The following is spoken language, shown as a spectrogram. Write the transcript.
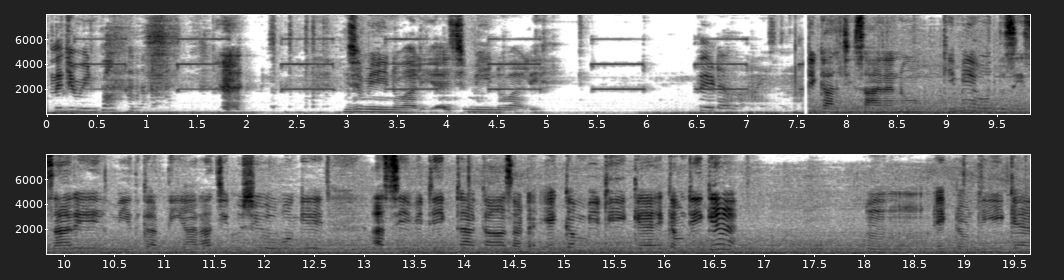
मैं जमीन पर ਜ਼ਮੀਨ ਵਾਲੀ ਹੈ ਜ਼ਮੀਨ ਵਾਲੀ पेड़ है ਸਤਿ ਸ਼੍ਰੀ ਅਕਾਲ ਜੀ ਸਾਰਿਆਂ ਨੂੰ ਕਿਵੇਂ ਹੋ ਤੁਸੀਂ ਸਾਰੇ ਉਮੀਦ ਕਰਦੀ ਹਾਂ ਰਾਜੀ ਖੁਸ਼ੀ ਹੋਵੋਗੇ ਅਸੀਂ ਵੀ ਠੀਕ ਠਾਕ ਹਾਂ ਸਾਡਾ ਏਕਮ ਵੀ ਠੀਕ ਹੈ ਏਕਮ ਠੀਕ ਹੈ ਹਮ, ਏਕਮ ਠੀਕ ਹੈ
